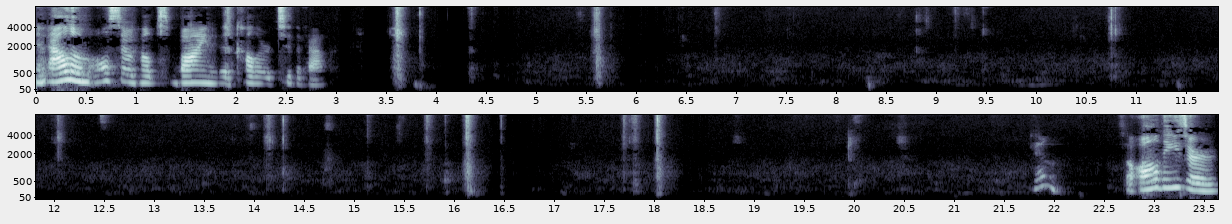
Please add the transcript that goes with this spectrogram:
And alum also helps bind the color to the fabric. Yeah. So all these are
